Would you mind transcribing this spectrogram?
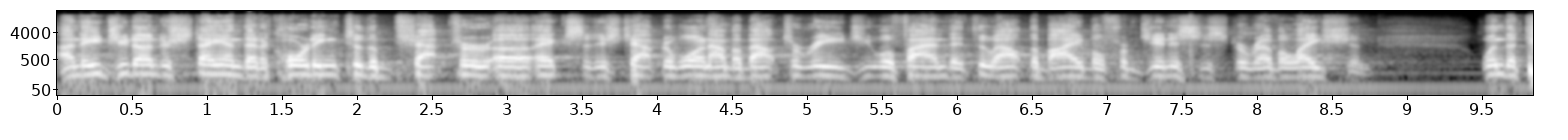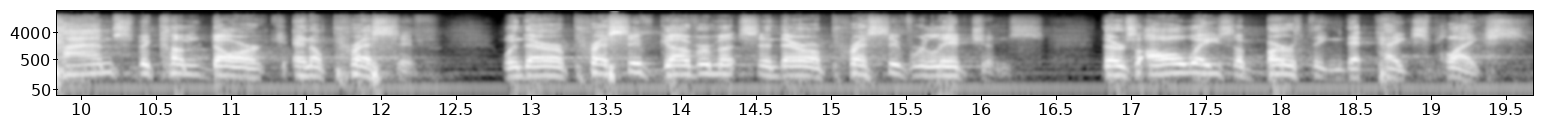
I need you to understand that according to the chapter, uh, Exodus chapter 1, I'm about to read, you will find that throughout the Bible, from Genesis to Revelation, when the times become dark and oppressive, when there are oppressive governments and there are oppressive religions, there's always a birthing that takes place.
